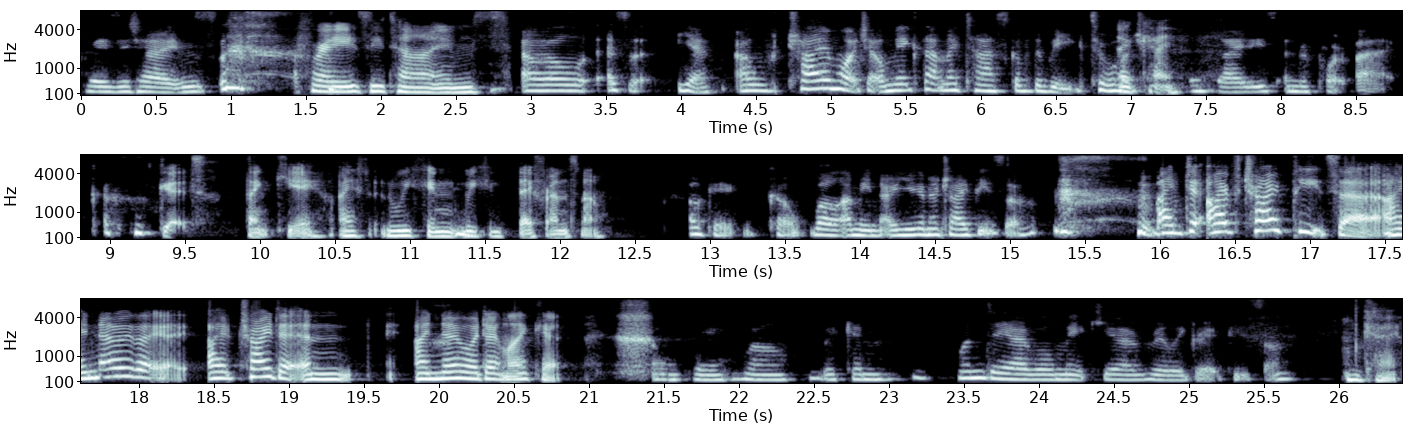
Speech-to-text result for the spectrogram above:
crazy times. crazy times. I'll as yeah, I'll try and watch it. I'll make that my task of the week to watch okay. diaries and report back. Good. Thank you. I we can we can stay friends now. Okay, cool. Well, I mean, are you going to try pizza? I do, I've tried pizza. I know that I've tried it and I know I don't like it. Okay, well, we can. One day I will make you a really great pizza. Okay.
